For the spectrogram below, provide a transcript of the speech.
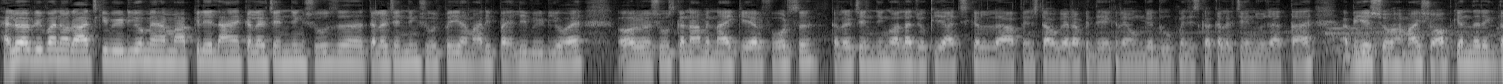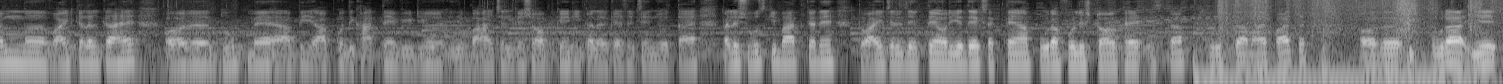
Hello everyone और आज की वीडियो में हम आपके लिए लाए हैं colour changing shoes colour changing shoes पे ये हमारी पहली वीडियो है, और शूज़ का नाम है Nike Air Force colour changing वाला जो कि आजकल आप इंस्टा वगैरह पे देख रहे होंगे, धूप में जिसका कलर चेंज हो जाता है। अभी ये शो हमारी शॉप के अंदर एकदम वाइट कलर का है, और धूप में अभी आपको दिखाते हैं वीडियो ये बाहर चल के शॉप के कि कलर कैसे चेंज होता है। पहले शूज़ की बात करें तो आइए चल देखते हैं, और ये देख सकते हैं आप, पूरा फुल स्टॉक है इसका शूज़ का हमारे पास। और पूरा ये,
